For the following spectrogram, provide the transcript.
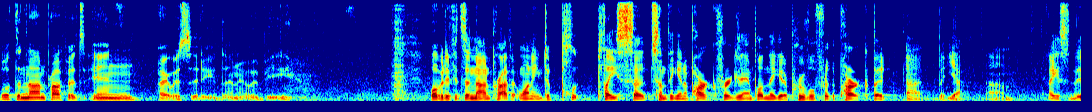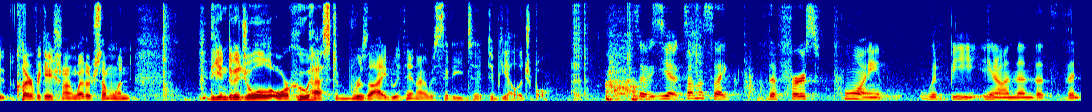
Well, if the nonprofit's in Iowa City, then it would be, Well, but if it's a nonprofit wanting to pl- place uh, something in a park, for example, and they get approval for the park, but, uh, but yeah, um, I guess the clarification on whether someone, the individual or who has to reside within Iowa City to, to be eligible. So, yeah, it's almost like the first point would be, you know, and then the, the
